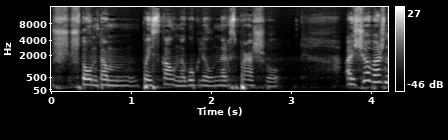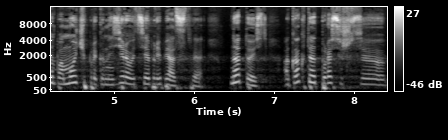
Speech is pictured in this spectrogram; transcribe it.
что он там поискал, нагуглил, расспрашивал. А еще важно помочь прогнозировать все препятствия. Ну, то есть, а как ты отпросишься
